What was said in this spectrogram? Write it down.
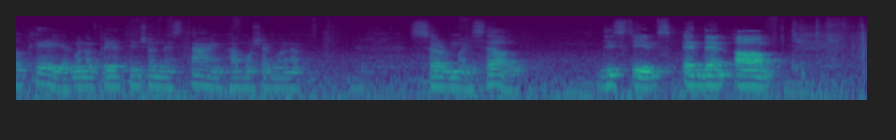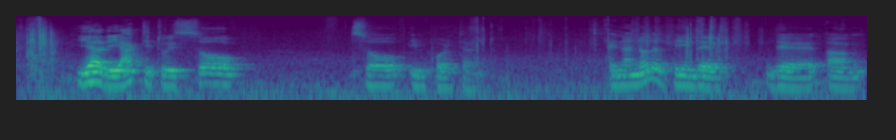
Okay, I'm gonna pay attention next time. How much I'm gonna serve myself. These things, and then um, yeah, the attitude is so so important. And another thing, the the um,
